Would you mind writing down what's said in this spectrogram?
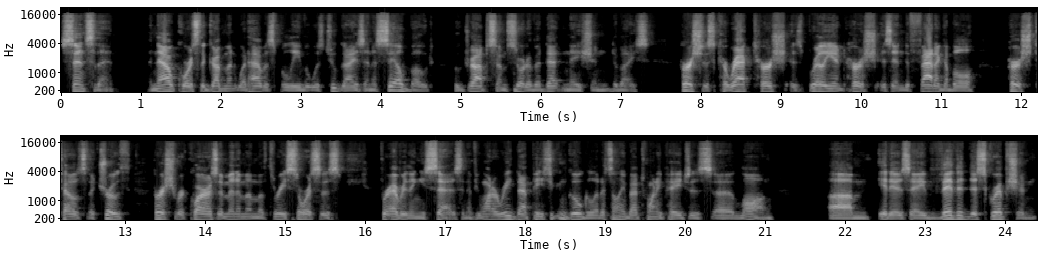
since then. And now, of course, the government would have us believe it was two guys in a sailboat who dropped some sort of a detonation device. Hersh is correct. Hersh is brilliant. Hersh is indefatigable. Hersh tells the truth. Hersh requires a minimum of three sources for everything he says. And if you want to read that piece, you can Google it. It's only about 20 pages uh, long. Um, it is a vivid description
